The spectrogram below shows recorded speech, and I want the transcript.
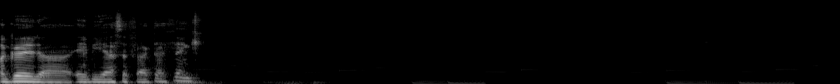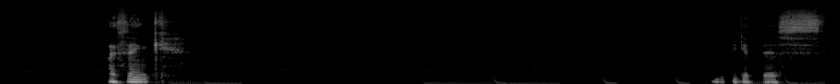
a good uh ABS effect, I think. I think to get this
